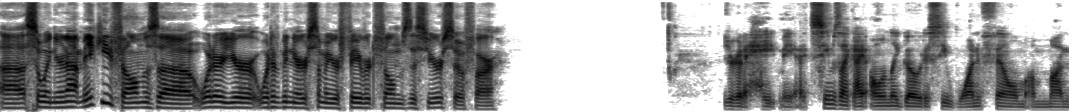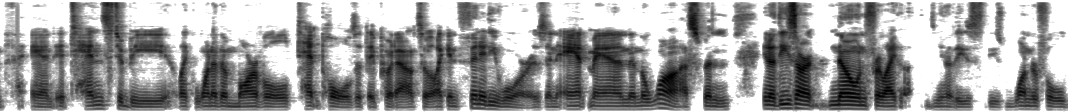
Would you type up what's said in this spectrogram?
uh, so when you're not making films, uh, what are your what have been your some of your favorite films this year so far? you're to hate me. It seems like I only go to see one film a month, and it tends to be like one of the Marvel tent poles that they put out. So, like Infinity Wars and Ant Man and the Wasp, and you know these aren't known for like you know these these wonderful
